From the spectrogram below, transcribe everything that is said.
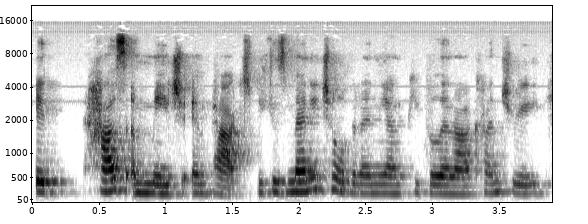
it has a major impact because many children and young people in our country,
